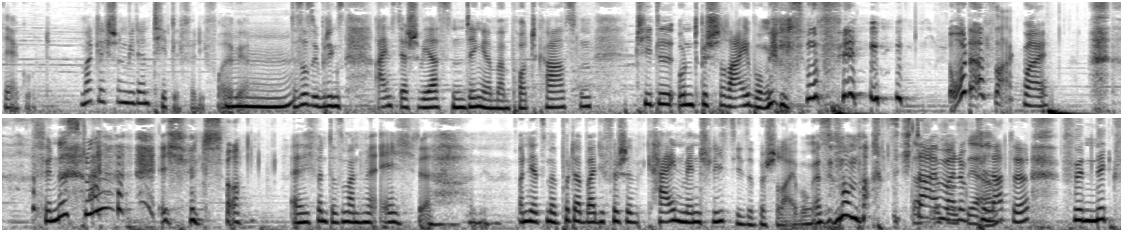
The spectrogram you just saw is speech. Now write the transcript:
Sehr gut. Mal gleich schon wieder einen Titel für die Folge. Das ist übrigens eins der schwersten Dinge beim Podcasten, Titel und Beschreibungen zu finden. Oder sag mal. Findest du? Ich finde schon. Also ich finde das manchmal echt. äh, Und jetzt mit Butter bei die Fische, kein Mensch liest diese Beschreibung. Also man macht sich Das da immer eine ja. Platte für nix.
